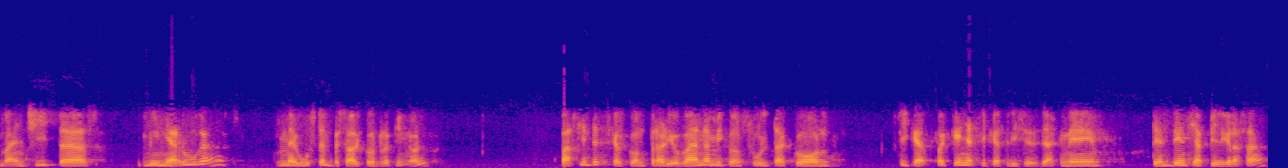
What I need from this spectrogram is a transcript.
manchitas, mini arrugas, me gusta empezar con retinol. Pacientes que al contrario van a mi consulta con pequeñas cicatrices de acné, tendencia a piel grasa,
